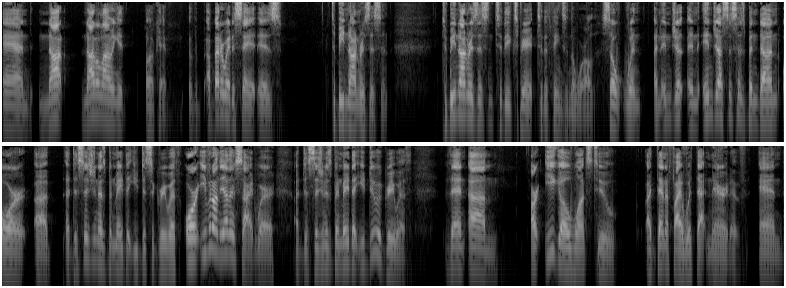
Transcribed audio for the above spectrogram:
and not not allowing it okay a better way to say it is to be non-resistant to be non-resistant to the experience to the things in the world so when an, inju- an injustice has been done or uh, a decision has been made that you disagree with or even on the other side where a decision has been made that you do agree with then um, our ego wants to identify with that narrative and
